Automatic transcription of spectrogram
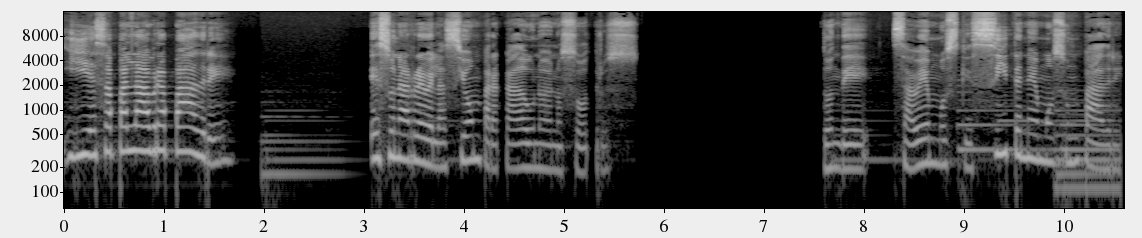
Y esa palabra Padre es una revelación para cada uno de nosotros, donde sabemos que sí tenemos un Padre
